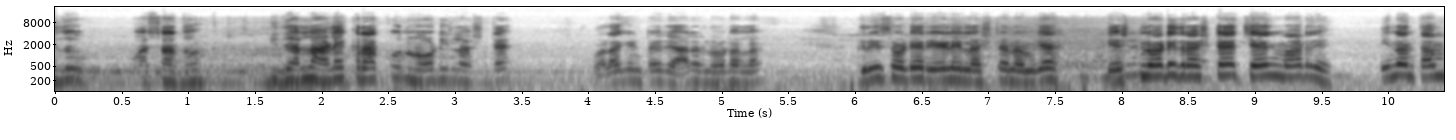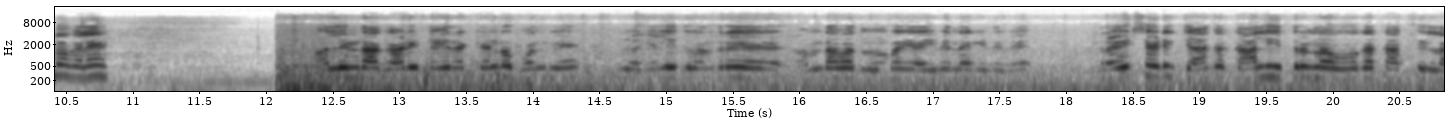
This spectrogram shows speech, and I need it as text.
ಇದು ಹೊಸದು. ಇದೆಲ್ಲ ಹಳೆ ಕ್ರಾಕು ನೋಡಿಲ್ಲ ಅಷ್ಟೇ. ಒಳಗಿನ ಟೈರ್ ಯಾರು ನೋಡಲ್ಲ. ಗ್ರೀಸ್ ಹೊಡಿಯೋರು ಹೇಳಿಲ್ಲ ಅಷ್ಟೇ ನಮಗೆ. ಎಷ್ಟು ನೋಡಿದ್ರು ಅಷ್ಟೇ ಚೇಂಜ್ ಮಾಡ್ರಿ. ಇನ್ನೊಂದು ತಂಬೋಗಲೆ ಅಲ್ಲಿಂದ ಗಾಡಿ ಟೈರ್ ಹಾಕೊಂಡು ಬಂದ್ವಿ. ಇವಾಗ ಎಲ್ಲಿದ್ವಿ ಅಂದ್ರೆ ಅಹಮದಾಬಾದ್, ಮುಂಬೈ ಹೈವೇನಾಗಿದ್ದೀವಿ ರೈಟ್ ಸೈಡಿಗೆ ಜಾಗ ಖಾಲಿ ಇದ್ರು ನಾವು ಹೋಗಕ್ ಆಗ್ತಿಲ್ಲ.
